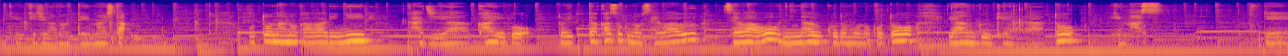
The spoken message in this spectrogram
ていう記事が載っていました。大人の代わりに家事や介護といった家族の世話を世話を担う子どものことをヤングケアラーと言います。で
